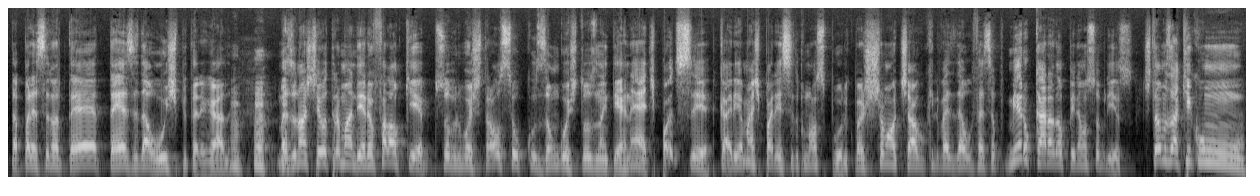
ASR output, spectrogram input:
Tá parecendo até tese da USP, tá ligado? Mas eu não achei outra maneira. Eu falar o quê? Sobre mostrar o seu cuzão gostoso na internet? Pode ser. Ficaria mais parecido com o nosso público. Mas deixa eu chamar o Thiago, que ele vai, dar, vai ser o primeiro cara da opinião sobre isso. Estamos aqui com o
